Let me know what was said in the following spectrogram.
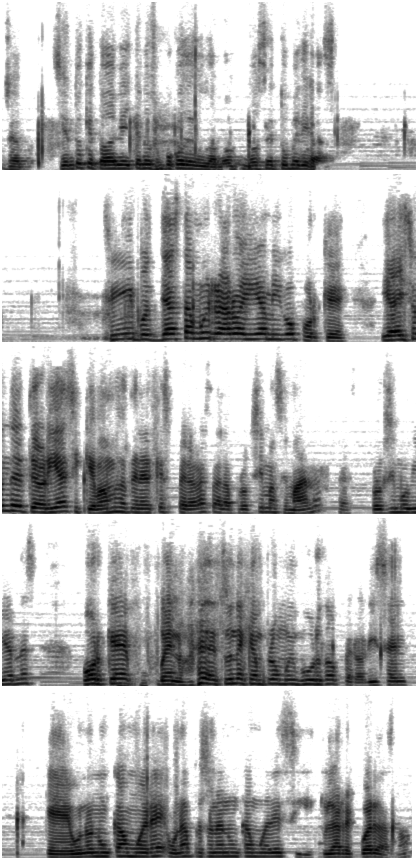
O sea, siento que todavía ahí tenemos un poco de duda, ¿no? No sé, tú me dirás. Sí, pues ya está muy raro ahí, amigo, porque y ahí son de teorías y que vamos a tener que esperar hasta la próxima semana, el próximo viernes, porque, bueno, es un ejemplo muy burdo, pero dicen que uno nunca muere, una persona nunca muere si tú la recuerdas, ¿no?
